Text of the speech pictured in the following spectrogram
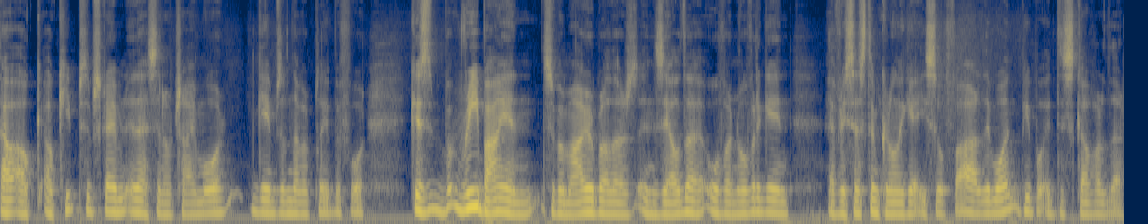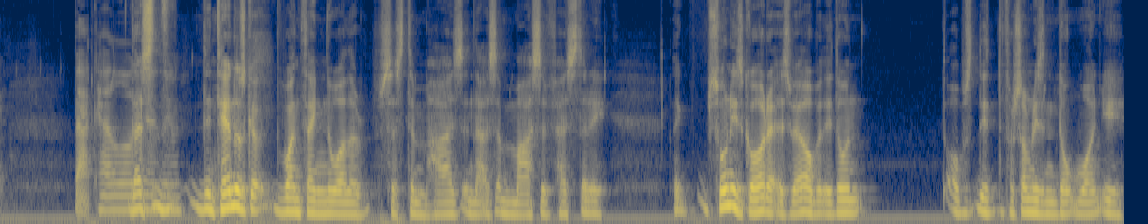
I'll, I'll I'll keep subscribing to this and I'll try more games I've never played before. Because rebuying Super Mario Brothers and Zelda over and over again, every system can only get you so far. They want people to discover their. Back catalog. That's. Nintendo's got one thing no other system has, and that's a massive history. Like Sony's got it as well, but they don't. They, for some reason, don't want you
